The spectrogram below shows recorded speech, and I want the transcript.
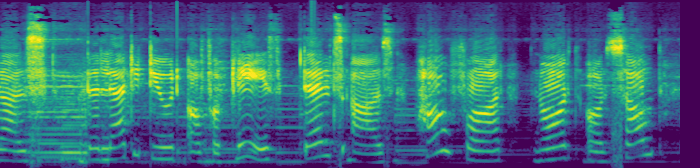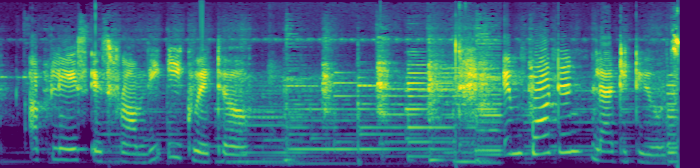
Thus, the latitude of a place tells us how far north or south a place is from the equator. Important latitudes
